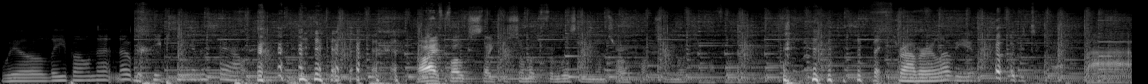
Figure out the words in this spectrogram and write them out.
We'll leave on that note, but keep singing us out. All right, folks. Thank you so much for listening. I'm sorry I talked so much. I feel bad. Thanks, Robert. I love you. Bye.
